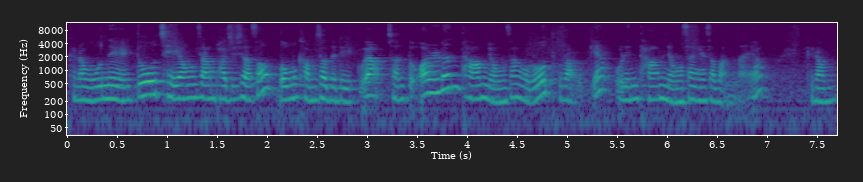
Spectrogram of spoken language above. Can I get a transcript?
그럼 오늘도 제 영상 봐주셔서 너무 감사드리고요. 전 또 얼른 다음 영상으로 돌아올게요. 우린 다음 영상에서 만나요. 그럼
